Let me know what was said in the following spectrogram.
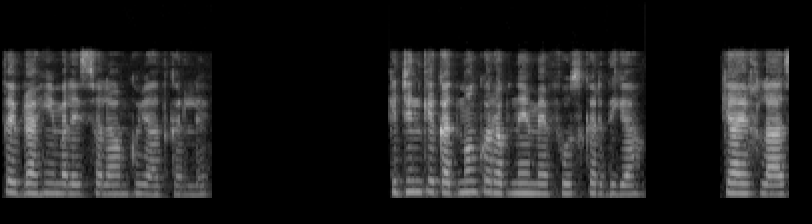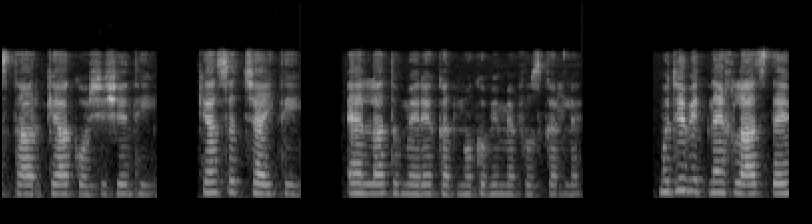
تو ابراہیم علیہ السلام کو یاد کر لے کہ جن کے قدموں کو رب نے محفوظ کر دیا، کیا اخلاص تھا اور کیا کوششیں تھی کیا سچائی تھی اے اللہ تو میرے قدموں کو بھی محفوظ کر لے۔ مجھے بھی اتنا اخلاص دے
